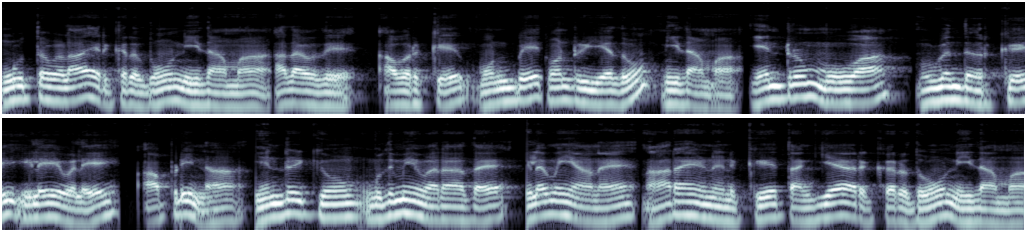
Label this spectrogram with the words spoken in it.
மூத்தவளா இருக்கிறதும் நீதாமா? அதாவது அவருக்கு முன்பே தோன்றியதும் நீதாமா? என்றும் மூவா முகுந்தவர்க்கு இளையவளே அப்படின்னா என்றைக்கும் முதுமை வராத இளமையான நாராயணனுக்கு தங்கியா இருக்கிறதும் நீதாமா?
